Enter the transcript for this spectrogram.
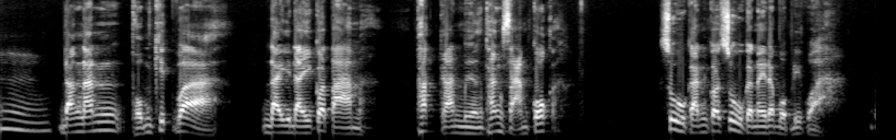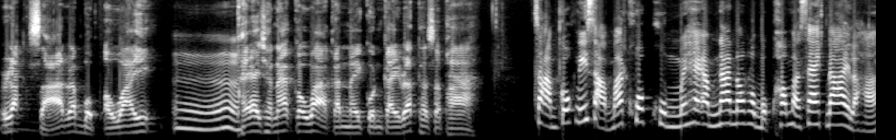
อืมดังนั้นผมคิดว่าใด ๆก็ตามอะ พักการเมืองทั้งสามก๊กอะสู้กันก็สู้กันในระบบดีกว่า รักษาระบบเอาไว้อืมแพ้ชนะก็ว่ากันในกลไกรัฐสภาสามก๊กนี้สามารถควบคุมไม่ให้อำนาจนอกระบบเข้ามาแทรกได้เหรอคะ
